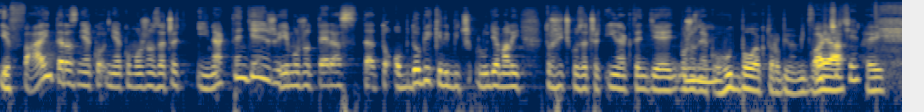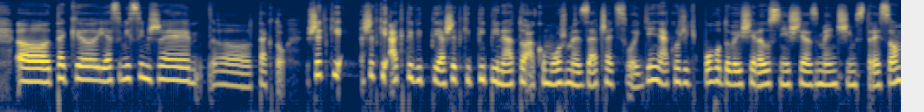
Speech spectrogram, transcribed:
je fajn teraz nejako, nejako možno začať inak ten deň, že je možno teraz to obdobie, kedy by ľudia mali trošičku začať inak ten deň, možno mm. s nejakou mhm. hudbou, ako to robíme my dvaja. Určite. Hej. Uh, tak uh, ja si myslím, že uh, takto. Všetky všetky aktivity a všetky typy na to, ako môžeme začať svoj deň, ako žiť pohodovejšie, radosnejšie a s menším stresom.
